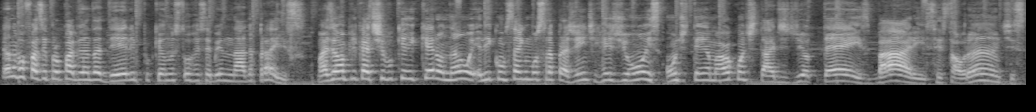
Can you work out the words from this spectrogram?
Eu não vou fazer propaganda dele porque eu não estou recebendo nada para isso. Mas é um aplicativo que, quer ou não, ele consegue mostrar para a gente regiões onde tem a maior quantidade de hotéis, bares, restaurantes,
